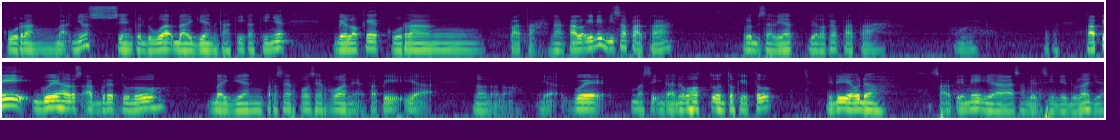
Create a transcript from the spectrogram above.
kurang maknyus, yang kedua bagian kaki-kakinya beloknya kurang patah. Nah kalau ini bisa patah, lu bisa lihat beloknya patah. Hmm. Tapi gue harus upgrade dulu bagian perservo-servoan ya. Tapi ya no no no. Ya gue masih nggak ada waktu untuk itu. Jadi ya udah saat ini ya sampai di sini dulu aja.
